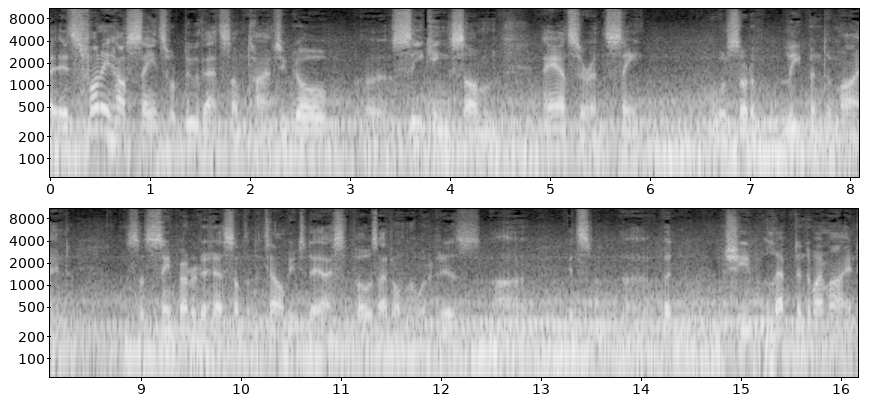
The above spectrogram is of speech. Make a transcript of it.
It's funny how saints will do that sometimes. You go uh, seeking some answer, and the saint will sort of leap into mind. So St. Bernadette has something to tell me today, I suppose. I don't know what it is. Uh, it's, uh, but she leapt into my mind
